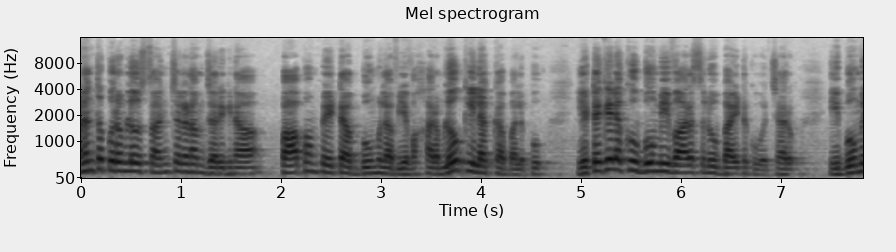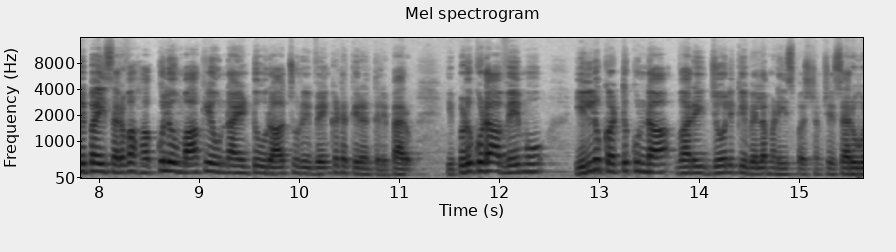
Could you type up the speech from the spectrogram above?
అనంతపురంలో సంచలనం జరిగిన పాపంపేట భూముల వ్యవహారంలో కీలక బలుపు. ఎట్టకేలకు భూమి వారసులు బయటకు వచ్చారు. ఈ భూమిపై సర్వ హక్కులు మాకే ఉన్నాయంటూ రాచూరి వెంకట కిరణ్ తెలిపారు. ఇప్పుడు కూడా వేము ఇల్లు కట్టుకున్న వారి జోలికి వెళ్ళమని స్పష్టం చేశారు.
